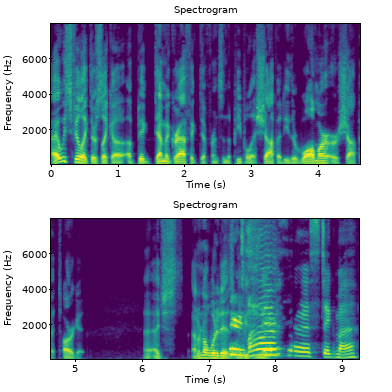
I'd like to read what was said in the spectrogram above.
I always feel like there's like a, a big demographic difference in the people that shop at either Walmart or shop at Target. I, I just I don't know what it is. There's, Maybe there's a stigma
